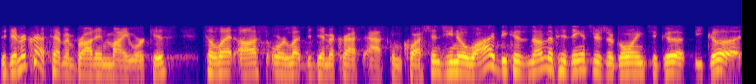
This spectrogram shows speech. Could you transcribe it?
The Democrats haven't brought in Mayorkas to let us or let the Democrats ask him questions. You know why? Because none of his answers are going to good, be good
